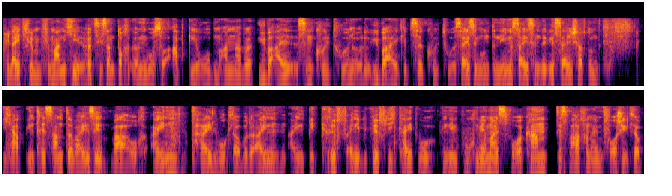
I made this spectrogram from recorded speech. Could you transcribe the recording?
vielleicht für, für manche hört sich dann doch irgendwo so abgehoben an, aber überall sind Kulturen oder überall gibt es eine Kultur, sei es im Unternehmen, sei es in der Gesellschaft. Und ich habe interessanterweise war auch ein Teil, wo glaube oder ein, ein Begriff, eine Begrifflichkeit, wo in dem Buch mehrmals vorkam, das war von einem Forscher, ich glaube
